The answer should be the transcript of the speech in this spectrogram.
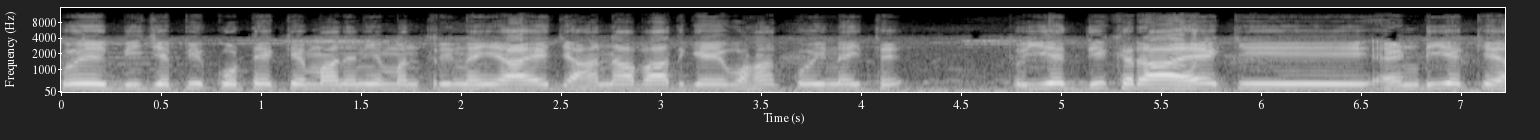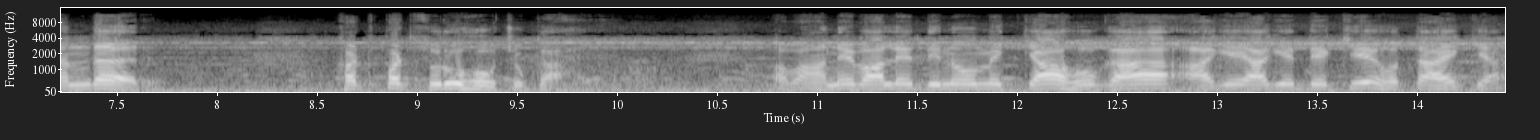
कोई बीजेपी कोटे के माननीय मंत्री नहीं आए, जहानाबाद गए, वहाँ कोई नहीं थे। तो ये दिख रहा है कि एनडीए के अंदर खटपट शुरू हो चुका है। अब आने वाले दिनों में क्या होगा आगे आगे देखिए, होता है क्या।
